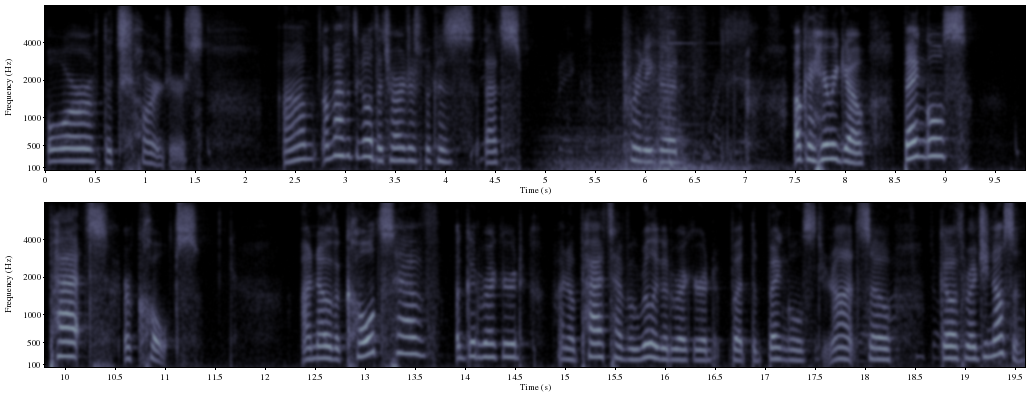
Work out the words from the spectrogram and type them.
or the Chargers. Um, I'm gonna have to go with the Chargers because that's pretty good. Okay, here we go. Bengals, Pats, or Colts. I know the Colts have a good record. I know Pats have a really good record, but the Bengals do not. So go with Reggie Nelson.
